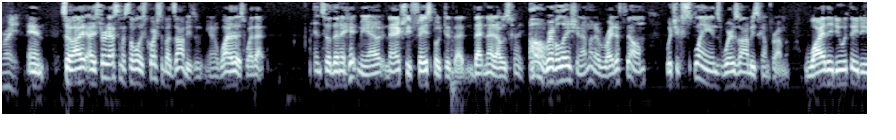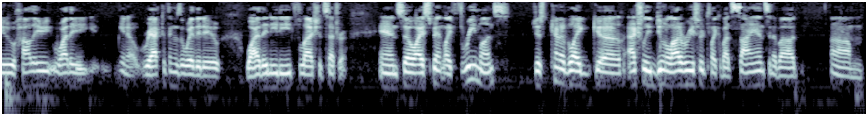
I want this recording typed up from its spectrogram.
Right. And so I, I started asking myself all these questions about zombies. You know, why this? Why that? And so then it hit me. I, and I actually Facebooked it that that night. I was like, oh, revelation! I'm going to write a film which explains where zombies come from, why they do what they do, how they, why they, you know, react to things the way they do, why they need to eat flesh, etc. And so I spent like three months just kind of like uh, actually doing a lot of research, like about science and about um,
